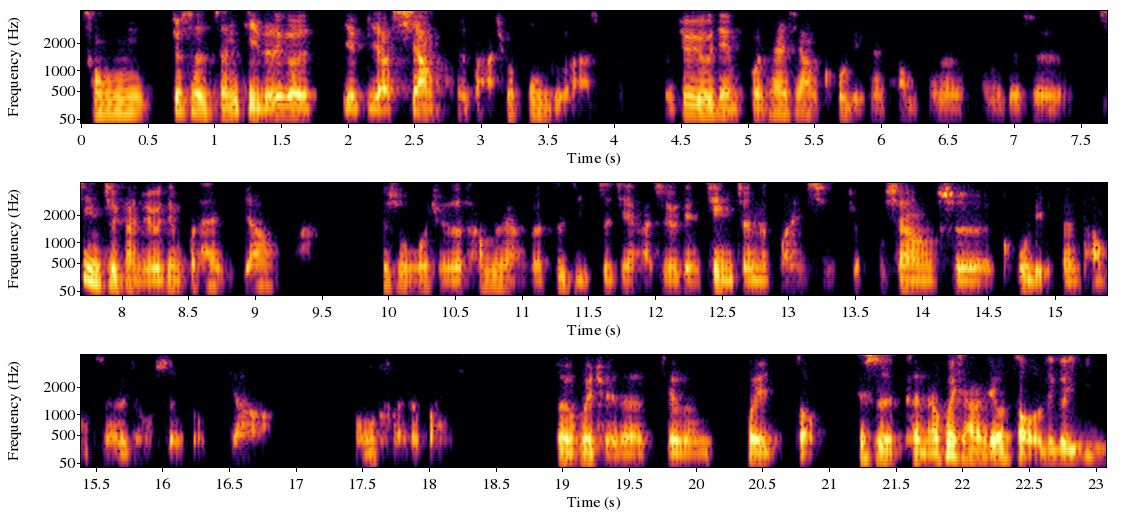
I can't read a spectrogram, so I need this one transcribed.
从就是整体的这个也比较像，就打球风格啊什么，就有点不太像库里跟汤普森那种，他们就是性质感觉有点不太一样。就是我觉得他们两个自己之间还是有点竞争的关系，就不像是库里跟汤普森那种是一种比较。融合的关系，所以我会觉得杰伦会走，就是可能会想有走这个意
